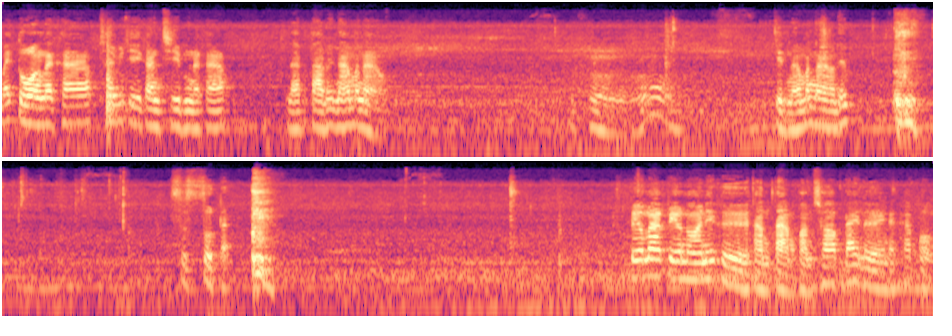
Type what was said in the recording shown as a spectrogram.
ไม่ตวงนะครับ ใช้วิธีการชิมนะครับ และตามด้วยน้ำมะนาวกลิ่นน้ำมะนาวนี่สุดๆอะเปรี้ยวมากเปรี้ยวน้อยนี่คือทำตามความชอบได้เลยนะครับผม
